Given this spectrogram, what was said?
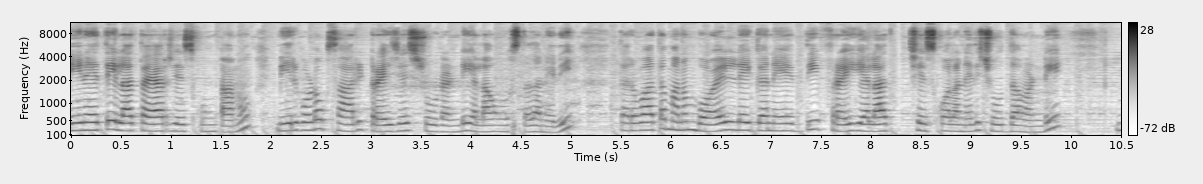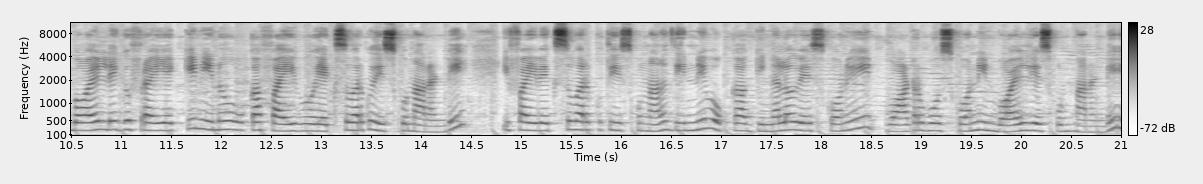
నేనైతే ఇలా తయారు చేసుకుంటాను. మీరు కూడా ఒకసారి ట్రై చేసి చూడండి ఎలా వస్తుంది అనేది తర్వాత మనం బాయిల్డ్ ఎగ్ అనేది ఫ్రై ఎలా చేసుకోవాలనేది చూద్దామండి. బాయిల్డ్ ఎగ్ ఫ్రై ఎక్కి నేను ఒక ఫైవ్ ఎగ్స్ వరకు తీసుకున్నానండి. ఈ ఫైవ్ ఎగ్స్ వరకు తీసుకున్నాను. దీన్ని ఒక గిన్నెలో వేసుకొని వాటర్ పోసుకొని నేను బాయిల్ చేసుకుంటున్నానండి.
